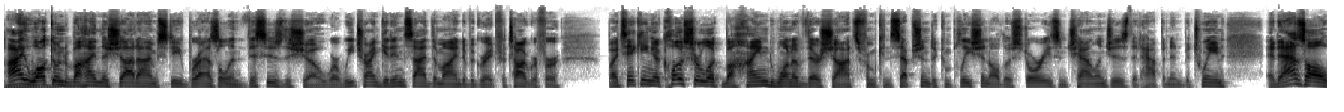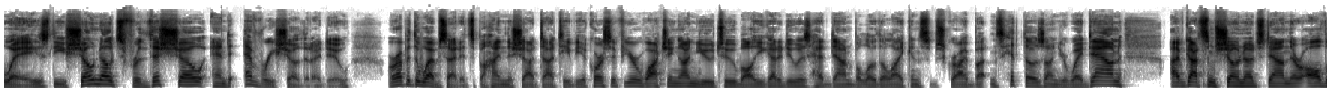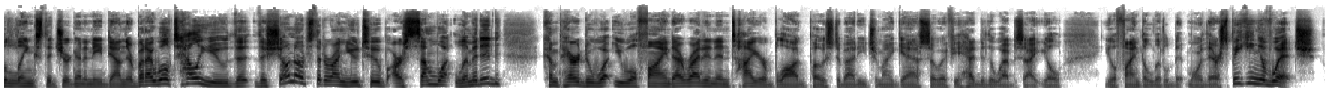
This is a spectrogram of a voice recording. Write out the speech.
Hi, welcome to Behind the Shot. I'm Steve Brazill, and this is the show where we try and get inside the mind of a great photographer by taking a closer look behind one of their shots from conception to completion, all those stories and challenges that happen in between. And as always, the show notes for this show and every show that I do are up at the website. It's behindtheshot.tv. Of course, if you're watching on YouTube, all you got to do is head down below the like and subscribe buttons, hit those on your way down. I've got some show notes down there, all the links that you're going to need down there. But I will tell you that the show notes that are on YouTube are somewhat limited compared to what you will find. I write an entire blog post about each of my guests, so if you head to the website, you'll you'll find a little bit more there. Speaking of which,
